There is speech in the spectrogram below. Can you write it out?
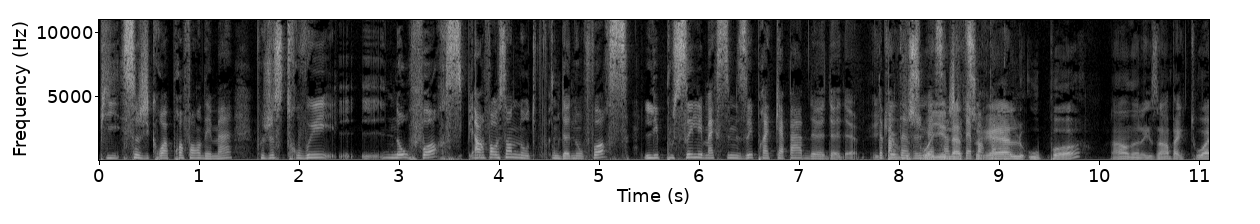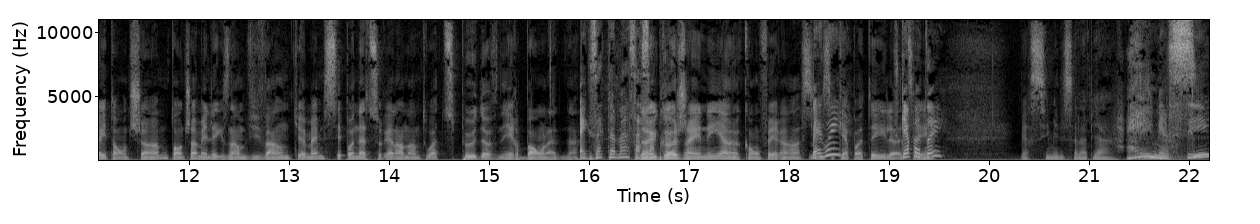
Puis ça, j'y crois profondément. faut juste trouver nos forces, puis en fonction de nos, de nos forces, les pousser, les maximiser pour être capable de, de, de, Et de que vous partager le soyez message naturel ou pas. Hein, on a l'exemple avec toi et ton chum. Ton chum est l'exemple vivant que même si c'est pas naturel en dedans de toi, tu peux devenir bon là-dedans. Exactement, ça D'un gars gêné à un conférencier, Ben oui. c'est capoté. Là, C'est sais. Merci, Mélissa Lapierre. Hey, merci,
